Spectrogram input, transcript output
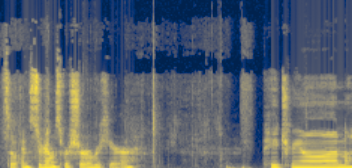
So Instagram's for sure over here. Patreon.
